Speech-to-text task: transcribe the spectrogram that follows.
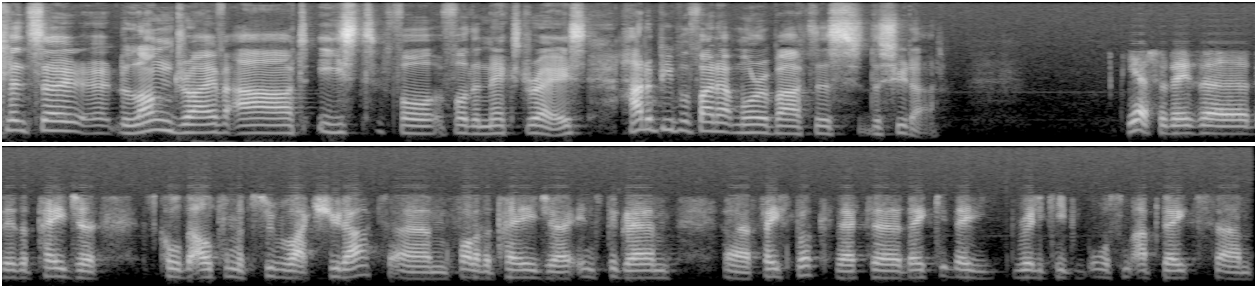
Clint. So uh, long drive out east for for the next race. How do people find out more about this the shootout? Yeah, so there's a there's a page. Uh, it's called the Ultimate Superbike Shootout. Um, follow the page, uh, Instagram, uh, Facebook. That uh, they they really keep awesome updates. Um,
